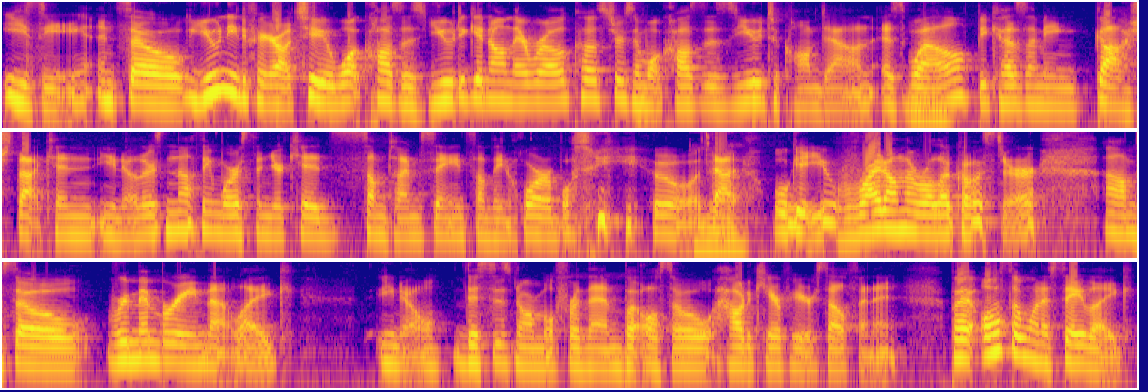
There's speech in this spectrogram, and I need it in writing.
easy. And so you need to figure out too what causes you to get on their roller coasters and what causes you to calm down as well. Because I mean, gosh, that can, you know, there's nothing worse than your kids sometimes saying something horrible to you that will get you right on the roller coaster. Um, so remembering that, like, you know, this is normal for them, but also how to care for yourself in it. But I also want to say, like,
